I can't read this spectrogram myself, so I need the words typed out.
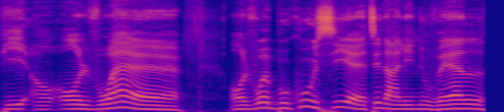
Puis on, le voit euh, on le voit beaucoup aussi euh, dans les nouvelles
